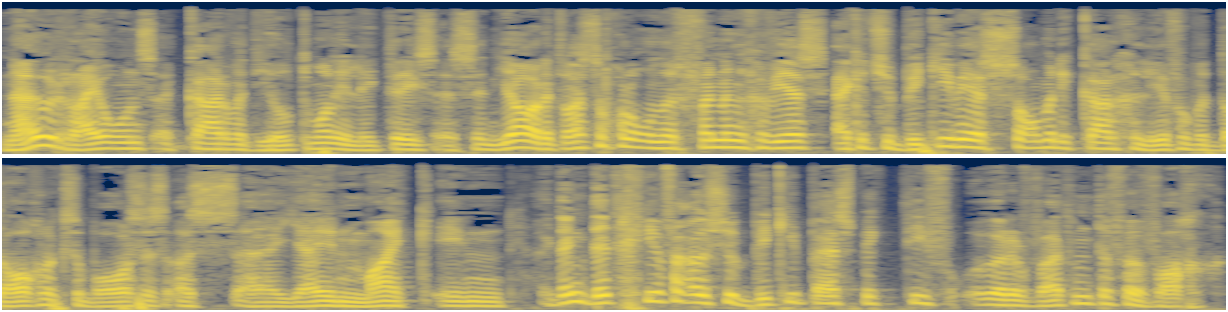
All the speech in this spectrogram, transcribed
Nou ry ons 'n kar wat heeltemal elektries is. En ja, dit was nogal 'n ondervinding geweest. Ek het so bietjie meer saam met die kar geleef op 'n daaglikse basis as uh, jy en Mike en ek dink dit gee vir ou so bietjie perspektief oor wat om te verwag.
